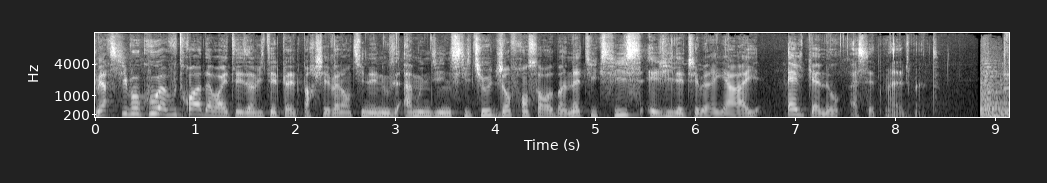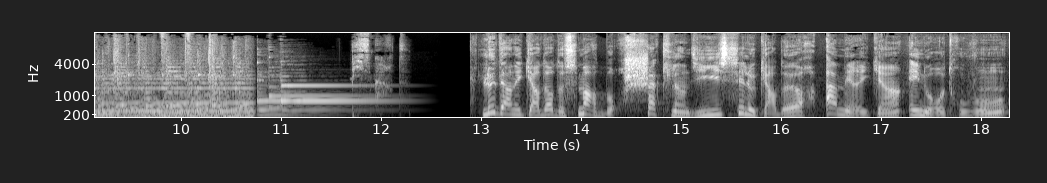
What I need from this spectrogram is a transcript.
Merci beaucoup à vous trois d'avoir été les invités de Planète Marché. Valentine Henouz, Amundi Institute, Jean-François Robin, Natixis et Gilles Echeberry-Garay, Elcano Asset Management. Le dernier quart d'heure de Smartbourg, chaque lundi, c'est le quart d'heure américain et nous retrouvons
